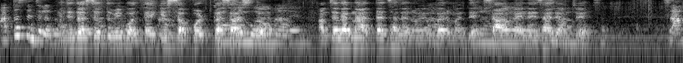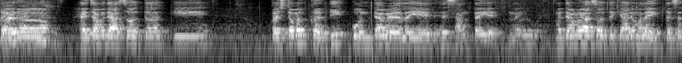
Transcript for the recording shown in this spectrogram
आताच त्यांचं लग्न म्हणजे. जसं तुम्ही बोलताय की. सपोर्ट कसा असतो. आमचं लग्न आताच झालं नोव्हेंबरमध्ये सहा महिने झाले आमचे. तर ह्याच्यामध्ये असं होतं की कस्टमर कधी कोणत्या वेळेला येईल हे सांगता येत नाही. मग त्यामुळे असं होतं की अरे मला एक तासात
